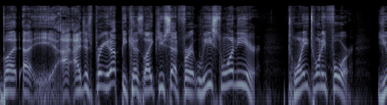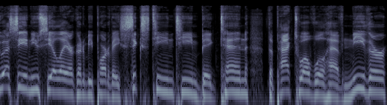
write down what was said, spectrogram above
but uh, I, I just bring it up because, like you said, for at least one year, 2024. USC and UCLA are going to be part of a 16 team Big Ten. The Pac 12 will have neither.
